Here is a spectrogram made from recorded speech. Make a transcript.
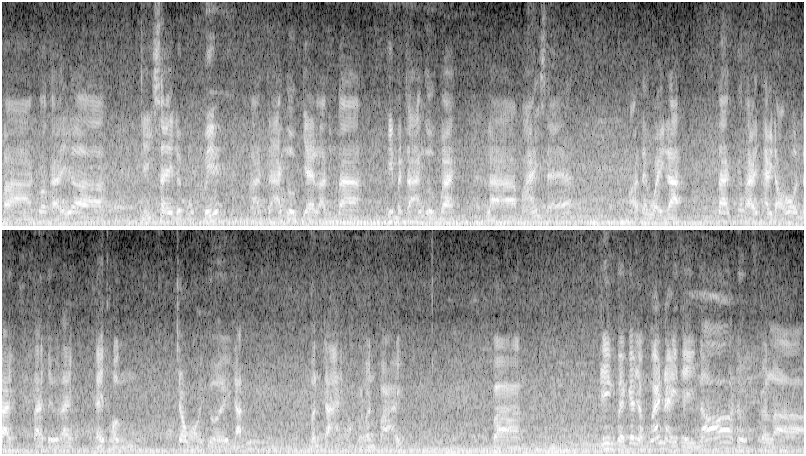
và có thể à, chỉ xây được một phía à, trả ngược về là chúng ta khi mà trả ngược về là máy sẽ mở tay quay ra. Chúng ta có thể thay đổi bên đây tay từ đây để thuận cho mỗi người đánh bên trái hoặc là bên phải. Và riêng về cái dòng máy này thì nó được gọi là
